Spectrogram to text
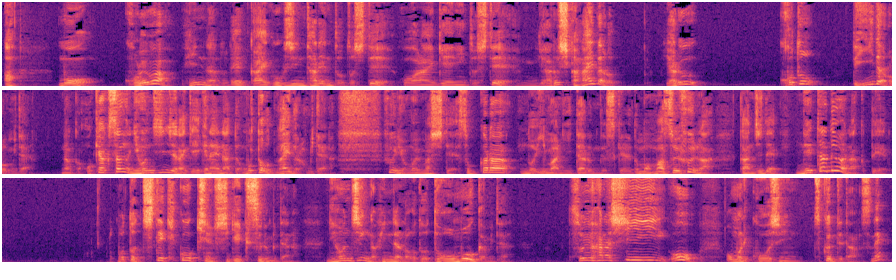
あ、もう、これはフィンランドで外国人タレントとしてお笑い芸人としてやるしかないだろやることでいいだろうみたいな。なんかお客さんが日本人じゃなきゃいけないなんて思ったことないだろみたいな。ふうに思いましてそこからの今に至るんですけれどもまあそういうふうな感じでネタではなくてもっと知的好奇心を刺激するみたいな日本人がフィンランドのことをどう思うかみたいなそういう話を主に更新作ってたんですね。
